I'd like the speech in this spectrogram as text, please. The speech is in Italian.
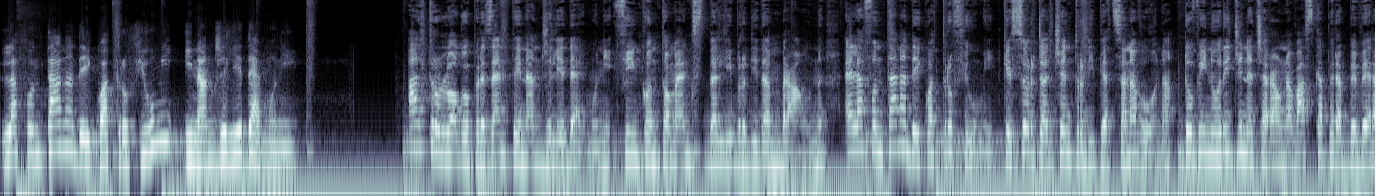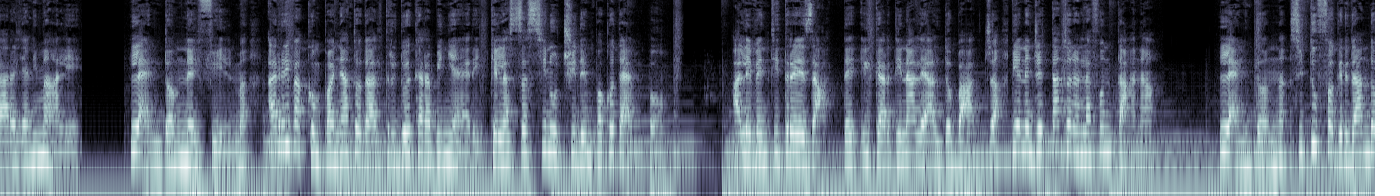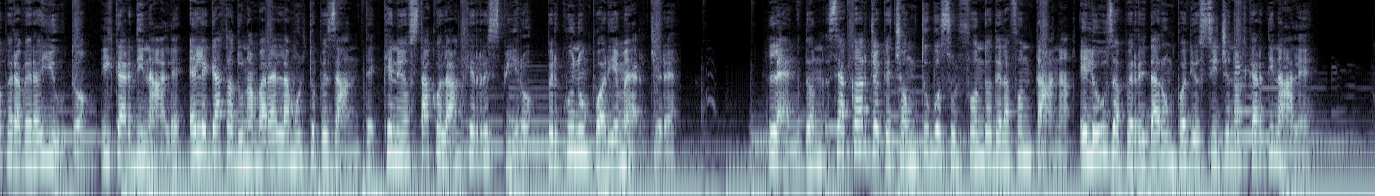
La fontana dei quattro fiumi in Angeli e Demoni. Altro luogo presente in Angeli e Demoni, film con Tom Hanks dal libro di Dan Brown, è la Fontana dei Quattro Fiumi, che sorge al centro di Piazza Navona, dove in origine c'era una vasca per abbeverare gli animali. Langdon, nel film, arriva accompagnato da altri due carabinieri, che l'assassino uccide in poco tempo. Alle 23 esatte, il cardinale Aldo Baggia viene gettato nella fontana, Langdon si tuffa gridando per avere aiuto. Il cardinale è legato ad una barella molto pesante che ne ostacola anche il respiro, per cui non può riemergere. Langdon si accorge che c'è un tubo sul fondo della fontana e lo usa per ridare un po' di ossigeno al cardinale.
